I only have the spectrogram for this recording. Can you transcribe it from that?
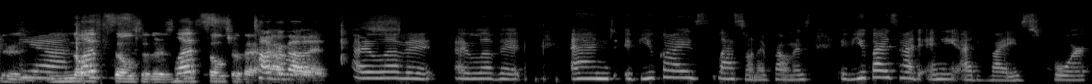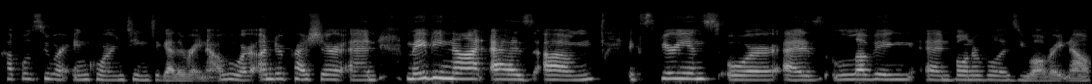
There's Yeah. no Let's- filter. There's let's no filter that talk about all. it. I love it. I love it. And if you guys, last one, I promise, if you guys had any advice for couples who are in quarantine together right now, who are under pressure and maybe not as um, experienced or as loving and vulnerable as you all right now,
